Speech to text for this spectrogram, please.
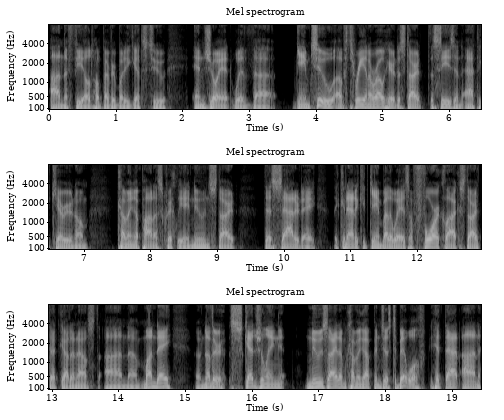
on the field. Hope everybody gets to enjoy it with uh, game two of three in a row here to start the season at the Carrier Dome coming upon us quickly. A noon start this Saturday. The Connecticut game, by the way, is a four o'clock start that got announced on uh, Monday. Another scheduling news item coming up in just a bit. We'll hit that on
